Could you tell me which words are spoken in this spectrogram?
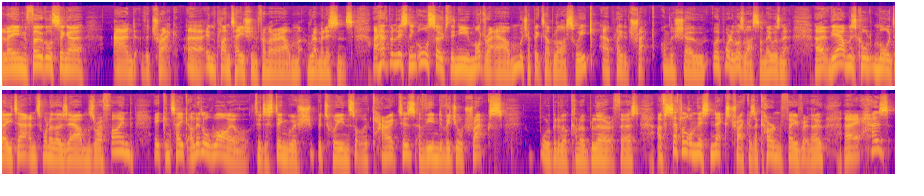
Helene Vogelsinger and the track uh, Implantation from her album Reminiscence. I have been listening also to the new Moderat album, which I picked up last week. I played a track on the show, well, it probably was last Sunday, wasn't it? Uh, the album is called More Data, and it's one of those albums where I find it can take a little while to distinguish between sort of the characters of the individual tracks all a bit of a kind of a blur at first. I've settled on this next track as a current favourite, though. Uh, it has,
